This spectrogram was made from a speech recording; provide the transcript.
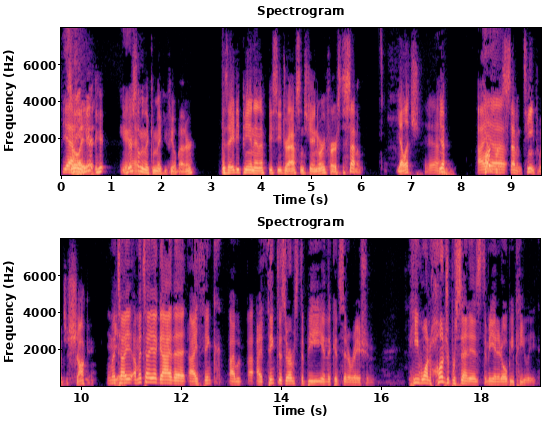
yeah. So I- here, here- Yeah, here's ahead. something that can make you feel better. His ADP in NFBC draft since January 1st is seventh. Yelich, yeah. Yeah. I, Harper uh, is 17th, which is shocking. I'm gonna Yeah. tell you. I'm gonna tell you a guy that I think I would. I I think deserves to be in the consideration. He 100% is to me in an OBP league.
